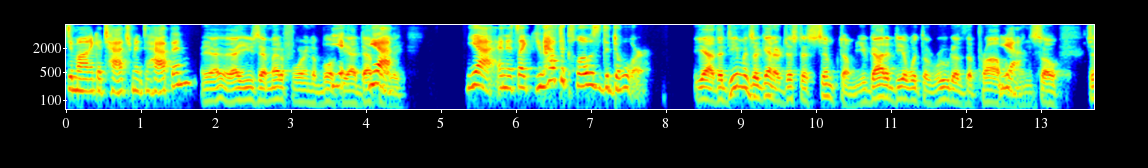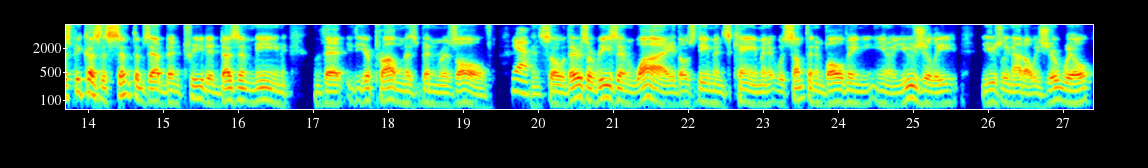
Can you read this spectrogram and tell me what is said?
demonic attachment to happen. Yeah, I use that metaphor in the book. Yeah, yeah definitely. Yeah. yeah, and it's like you have to close the door. yeah the demons again are just a symptom you got to deal with the root of the problem Yeah. and so just because the symptoms have been treated doesn't mean that your problem has been resolved Yeah. and so there's a reason why those demons came and it was something involving you know usually usually not always your will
